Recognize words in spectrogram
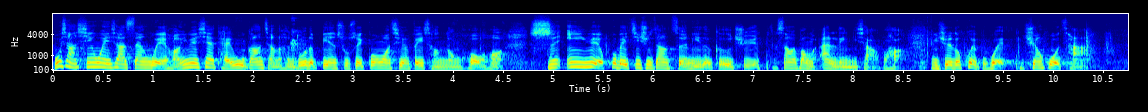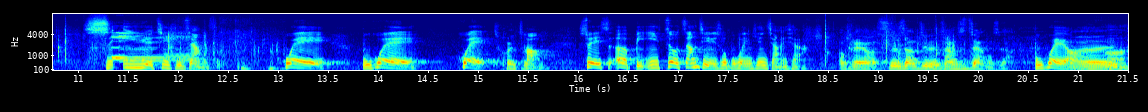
我想先问一下三位哈，因为现在台股刚刚讲了很多的变数，所以观望气氛非常浓厚哈。十一月会不会继续这样整理的格局？三位帮我们按铃一下好不好？你觉得会不会圈货差？十一月继续这样子，会不会？会会好，所以是二比一。只有张姐你说不会，你先讲一下。OK 啊，事实上基本上是这样子啊，不会哦。嗯，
